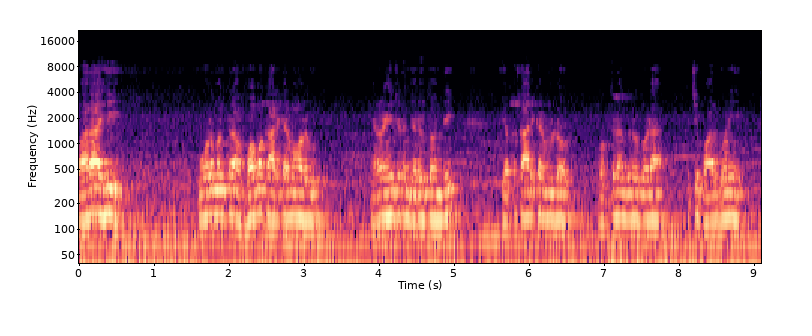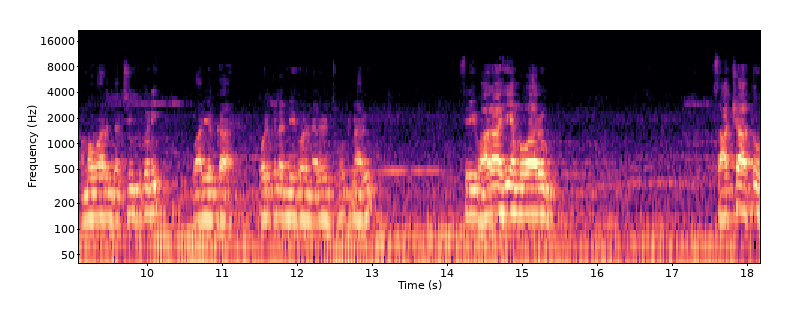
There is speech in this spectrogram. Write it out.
వారాహి మూలమంత్ర హోమ కార్యక్రమాలు నిర్వహించడం జరుగుతోంది. ఈ యొక్క కార్యక్రమంలో భక్తులందరూ కూడా వచ్చి పాల్గొని అమ్మవారిని దర్శించుకొని వారి యొక్క కోరికలన్నీ కూడా నెరవేర్చుకుంటున్నారు. శ్రీ వారాహి అమ్మవారు సాక్షాత్తు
